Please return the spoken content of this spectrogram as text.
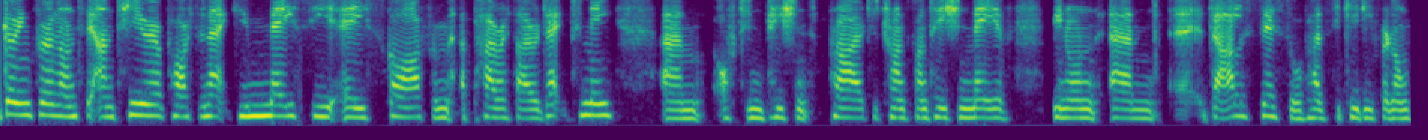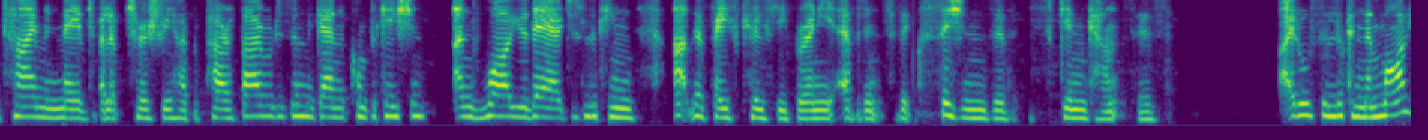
going further onto the anterior part of the neck, you may see a scar from a parathyroidectomy. Um, often patients prior to transplantation may have been on um, uh, dialysis or have had CKD for a long time and may have developed tertiary hyperparathyroidism, again, a complication. And while you're there, just looking at their face closely for any evidence of excisions of skin cancers. I'd also look in the mouth.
